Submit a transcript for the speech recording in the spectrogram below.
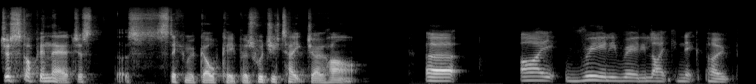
just stopping there, just sticking with goalkeepers, would you take Joe Hart? Uh, I really, really like Nick Pope,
